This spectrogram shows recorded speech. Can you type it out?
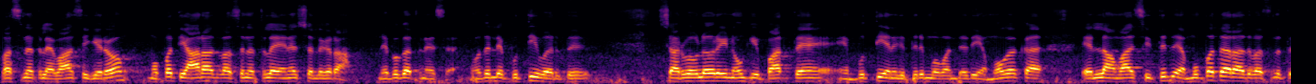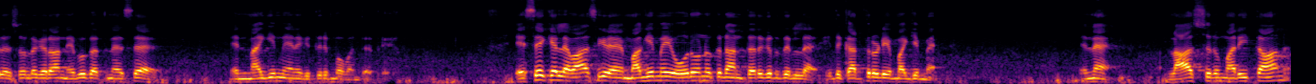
வசனத்தில் வாசிக்கிறோம். முப்பத்தி ஆறாவது வசனத்தில் என்ன சொல்லுகிறான்? நெபுகத்னேசர் முதல்ல புத்தி வருது சர்வலோரை நோக்கி பார்த்தேன். என் புத்தி எனக்கு திரும்ப வந்தது. என் முக க எல்லாம் வாசித்து முப்பத்தாறாவது வசனத்தில் சொல்லுகிறான் நெபு நேசர் என் மகிமை எனக்கு திரும்ப வந்தது. எசைக்கல்ல வாசிக்கிற என் மகிமை ஒருவனுக்கு நான் தருகிறது இல்லை இது கர்த்தருடைய மகிமை. என்ன? லாசுரு மறித்தான்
